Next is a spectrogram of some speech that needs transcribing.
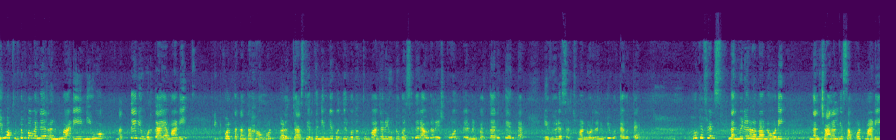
ನಿಮ್ಮ ಕುಟುಂಬವನ್ನೇ ರನ್ ಮಾಡಿ, ನೀವು ಮತ್ತೆ ನೀವು ಉಳಿತಾಯ ಮಾಡಿ ಇಟ್ಕೊಳ್ತಕ್ಕಂತಹ ಅಮೌಂಟ್ಗಳು ಜಾಸ್ತಿ ಇರುತ್ತೆ. ನಿಮಗೆ ಗೊತ್ತಿರ್ಬೋದು ತುಂಬ ಜನ ಯೂಟ್ಯೂಬರ್ಸ್ ಇದ್ದಾರೆ ಅವ್ರಿಗೆಲ್ಲ ಎಷ್ಟೊಂದು ಪೇಮೆಂಟ್ ಬರ್ತಾ ಇರುತ್ತೆ ಅಂತ. ನೀವು ವಿಡಿಯೋ ಸರ್ಚ್ ಮಾಡಿ ನೋಡಿದ್ರೆ ನಿಮಗೆ ಗೊತ್ತಾಗುತ್ತೆ. ಓಕೆ ಫ್ರೆಂಡ್ಸ್ ನನ್ನ ವಿಡಿಯೋಗಳನ್ನು ನೋಡಿ ನನ್ನ ಚಾನಲ್ಗೆ ಸಪೋರ್ಟ್ ಮಾಡಿ,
